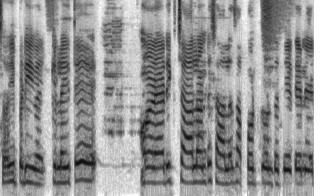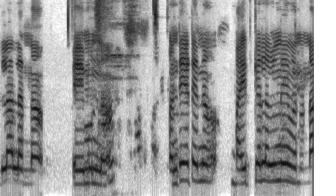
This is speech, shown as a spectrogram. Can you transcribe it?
సో ఇప్పుడు ఈ వెహికల్ అయితే మా డాడీకి చాలా అంటే చాలా సపోర్ట్గా ఉంటుంది. ఎటైనా వెళ్ళాలన్నా ఏమున్నా? అంటే ఎటైనా బయటకు వెళ్ళాలన్నా ఏమైనా ఉన్నా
